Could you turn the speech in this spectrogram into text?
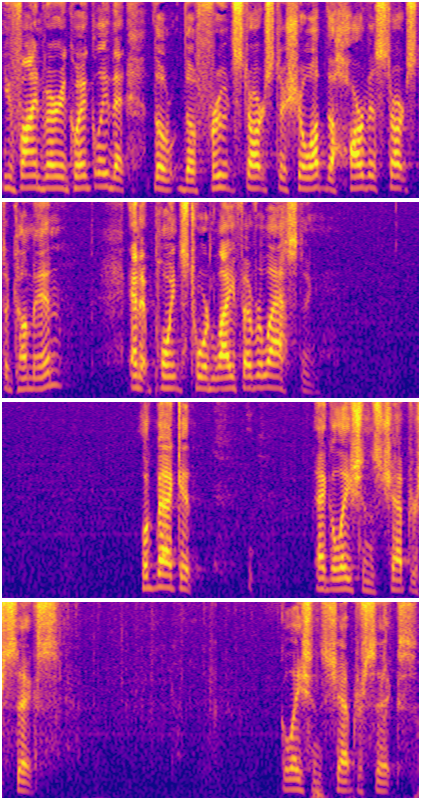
You find very quickly that the, the fruit starts to show up, the harvest starts to come in, and it points toward life everlasting. Look back at, at Galatians chapter 6. Galatians chapter 6.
